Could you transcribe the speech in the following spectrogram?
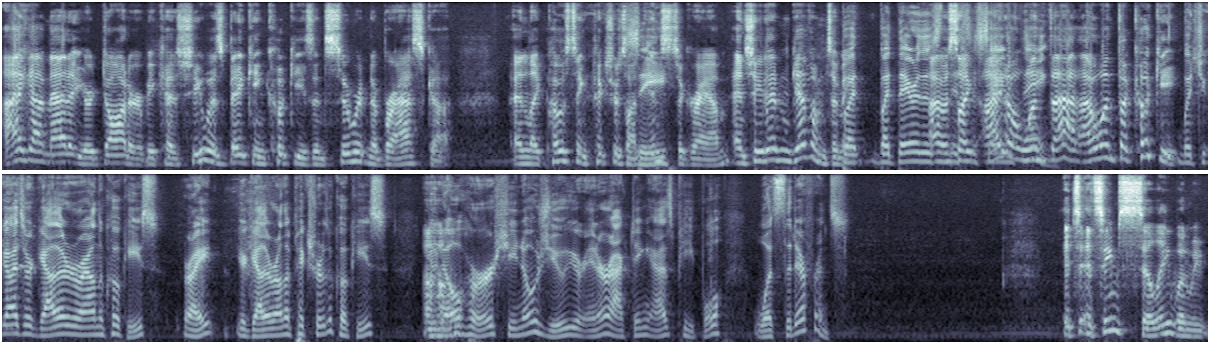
I got mad at your daughter because she was baking cookies in Seward, Nebraska, and like posting pictures on See? Instagram, and she didn't give them to me. But but they're this. I was like, I don't thing. want that. I want the cookie. But you guys are gathered around the cookies, right? You're gathered around the picture of the cookies. You Uh-huh. know her, she knows you. You're interacting as people. What's the difference? It's it seems silly when we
